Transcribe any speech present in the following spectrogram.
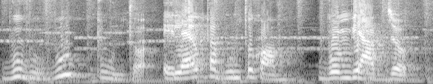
www.eleuta.com. Buon viaggio!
